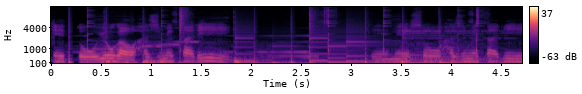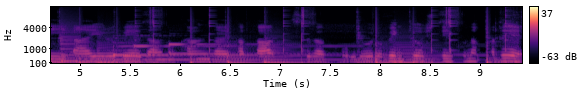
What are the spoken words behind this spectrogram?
えーとヨガを始めたりえ瞑想を始めたりアーユルベーダーの考え方哲学をいろいろ勉強していく中で、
